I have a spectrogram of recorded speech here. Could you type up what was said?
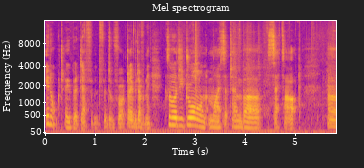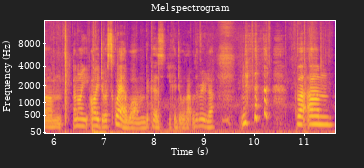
in October, definitely for, for October, definitely, because I've already drawn my September setup. Um, and I, I do a square one because you can do all that with a ruler. But, um,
